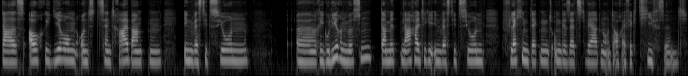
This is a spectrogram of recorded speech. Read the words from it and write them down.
dass auch Regierungen und Zentralbanken Investitionen äh, regulieren müssen, damit nachhaltige Investitionen flächendeckend umgesetzt werden und auch effektiv sind.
